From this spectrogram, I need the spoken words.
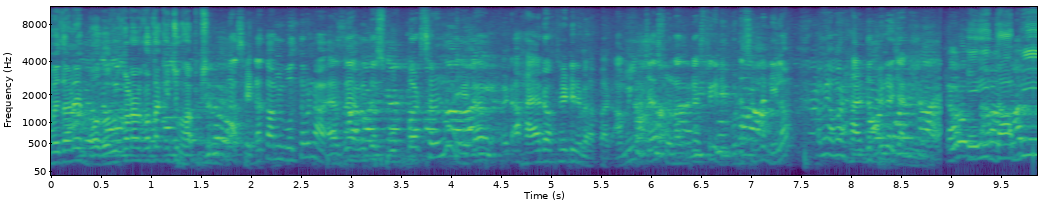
আবেদনে বদল করার কথা কিছু ভাবছেন? না সেটা তো আমি বলতে পারি না অ্যাজ এ আমি তো স্পোক পার্সন না এটা এটা হায়ার অথরিটির ব্যাপার। আমি জাস্ট ওনাদের কাছ থেকে রেপুটেশনটা নিলাম আমি আমার হায়ার অথরিটিকে জানিয়ে এই দাবি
